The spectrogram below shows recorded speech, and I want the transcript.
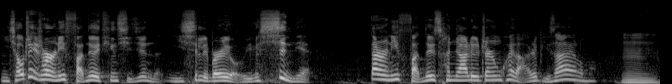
你瞧这事儿，你反对挺起劲的，你心里边有一个信念，但是你反对参加这个真人快打这比赛了吗？嗯，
